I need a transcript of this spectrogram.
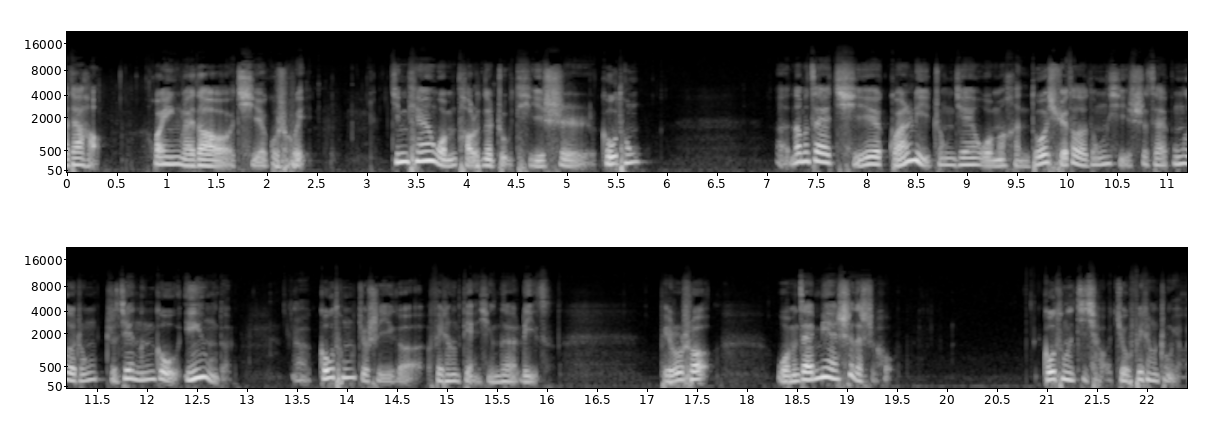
大家好，欢迎来到企业故事会。今天我们讨论的主题是沟通。呃，那么在企业管理中间，我们很多学到的东西是在工作中直接能够应用的。呃，沟通就是一个非常典型的例子。比如说，我们在面试的时候，沟通的技巧就非常重要。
